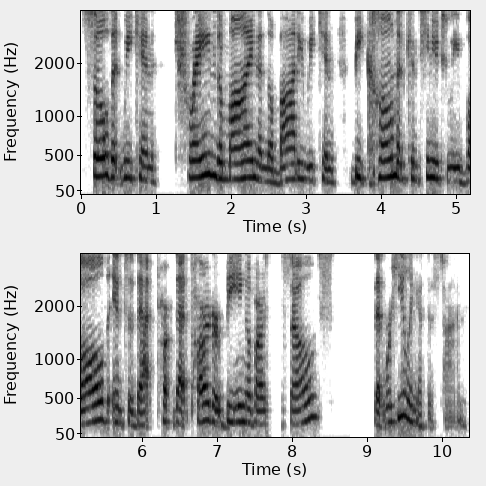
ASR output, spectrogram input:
So that we can train the mind and the body, we can become and continue to evolve into that part, that part or being of ourselves that we're healing at this time.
